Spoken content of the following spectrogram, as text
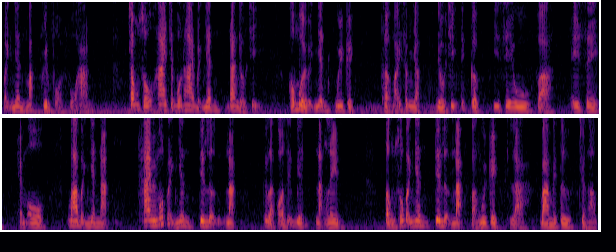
bệnh nhân mắc viêm phổi Vũ Hán. Trong số 242 bệnh nhân đang điều trị, có 10 bệnh nhân nguy kịch, thở máy xâm nhập, điều trị tích cực ICU và ECMO, 3 bệnh nhân nặng, 21 bệnh nhân tiên lượng nặng, tức là có diễn biến nặng lên. Tổng số bệnh nhân tiên lượng nặng và nguy kịch là 34 trường hợp.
